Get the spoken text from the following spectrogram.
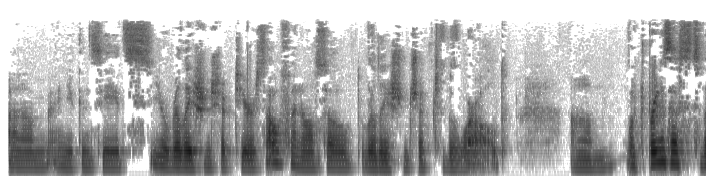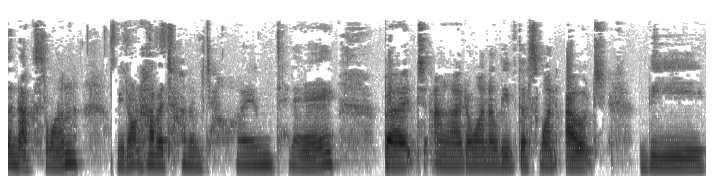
Um, and you can see it's your relationship to yourself and also the relationship to the world. Um, which brings us to the next one. We don't have a ton of time today, but uh, I don't want to leave this one out. The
